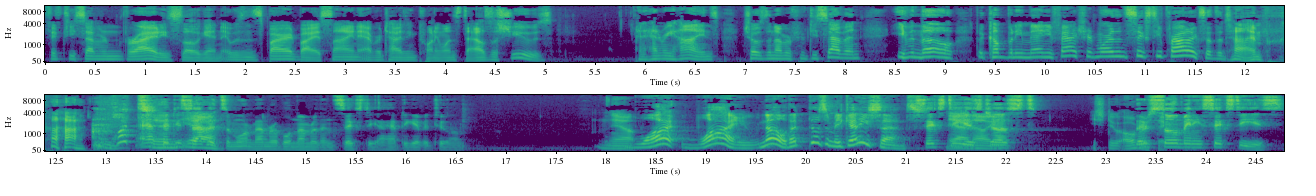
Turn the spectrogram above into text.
57 varieties slogan. It was inspired by a sign advertising 21 styles of shoes. And Henry Heinz chose the number 57, even though the company manufactured more than 60 products at the time. What? Eh, And, 57 yeah. is a more memorable number than 60. I have to give it to him. yeah, What? Why? No, that doesn't make any sense. 60 Yeah, is no, just. you should do over. There's 60. so many 60s.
